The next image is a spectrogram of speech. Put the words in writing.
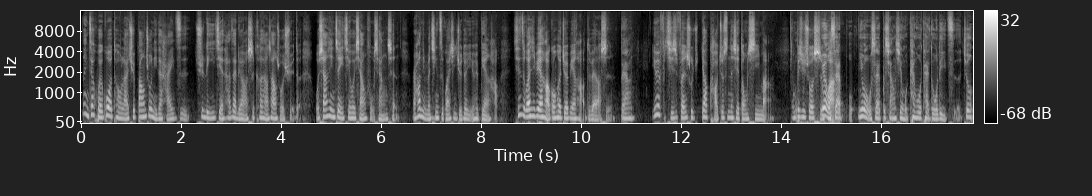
那你再回过头来去帮助你的孩子去理解他在刘老师课堂上所学的，我相信这一切会相辅相成，然后你们亲子关系绝对也会变好，亲子关系变好，功课就会变好，对不对，老师？对啊，因为其实分数要考就是那些东西嘛，我必须说实话。因为我实在，因为我实在不相信，我看过太多例子了，就。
